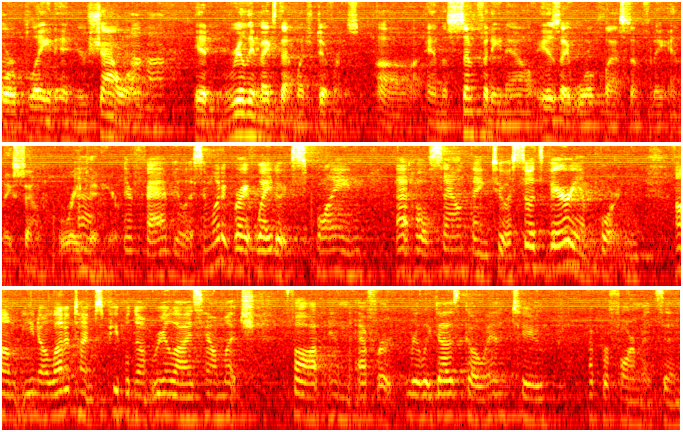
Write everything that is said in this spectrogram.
or playing in your shower. Uh-huh. It really makes that much difference. Uh, and the symphony now is a world-class symphony and they sound great Oh, in here. They're fabulous, and what a great way to explain that whole sound thing to us. So it's very important. Um, you know, a lot of times people don't realize how much thought and effort really does go into a performance, and,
